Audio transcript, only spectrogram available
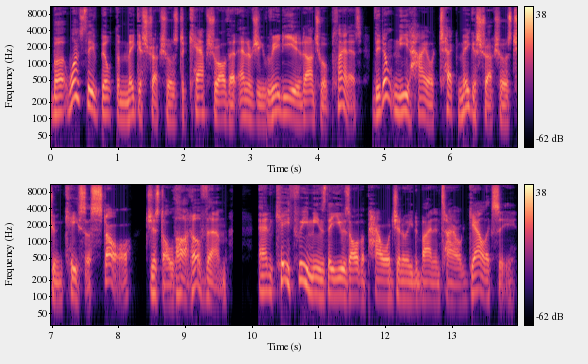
But once they've built the megastructures to capture all that energy radiated onto a planet, they don't need higher tech megastructures to encase a star, just a lot of them. And K3 means they use all the power generated by an entire galaxy.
